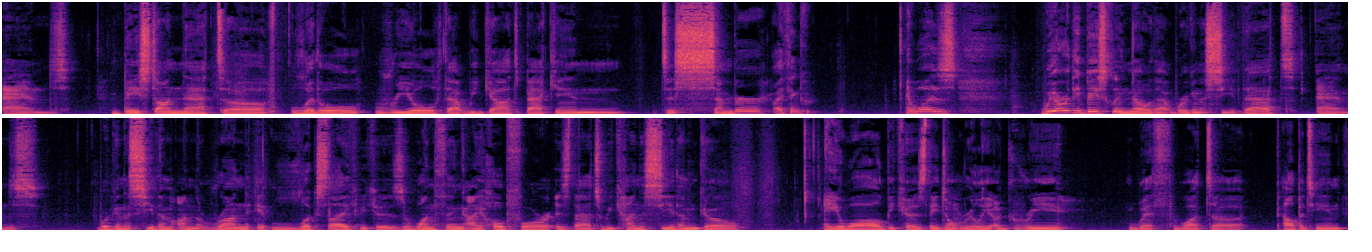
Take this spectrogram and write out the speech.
and based on that uh, little reel that we got back in December, I think it was. We already basically know that we're gonna see that, and we're gonna see them on the run. It looks like because one thing I hope for is that we kind of see them go AWOL because they don't really agree with what uh, Palpatine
